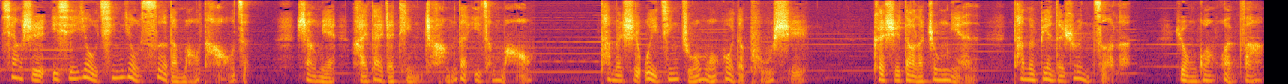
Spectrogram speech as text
像是一些又青又涩的毛桃子，上面还带着挺长的一层毛，他们是未经琢磨过的朴实。可是到了中年，他们变得润泽了，容光焕发，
